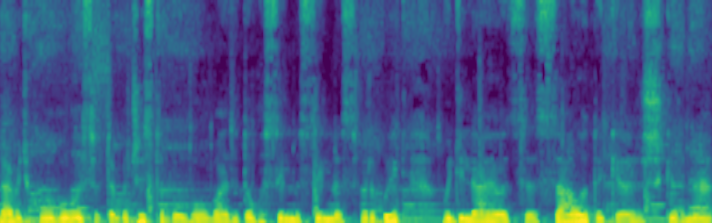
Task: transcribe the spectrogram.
навіть коли волосся в тебе чисте, бо голова з того сильно-сильно свербить, виділяє оце сало таке шкірне,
